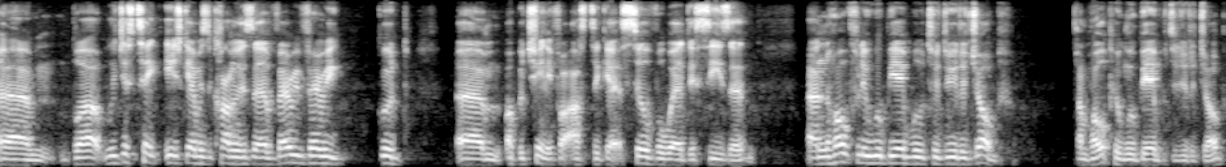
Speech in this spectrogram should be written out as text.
Um, but we just take each game as it comes. It's a very, very good um, opportunity for us to get silverware this season, and hopefully we'll be able to do the job. I'm hoping we'll be able to do the job,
